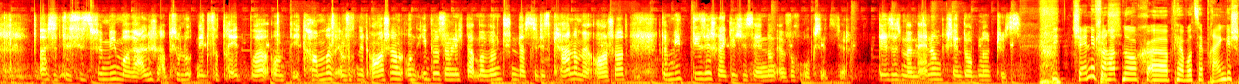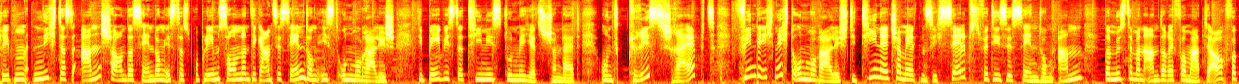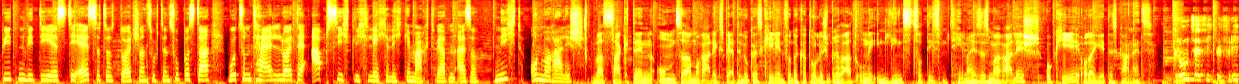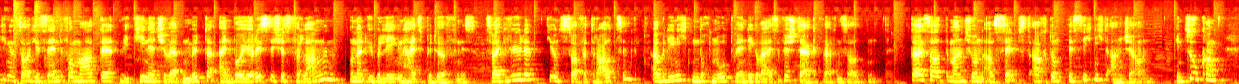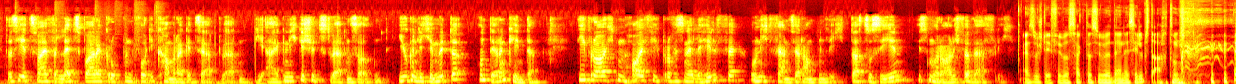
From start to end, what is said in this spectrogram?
Also das ist für mich moralisch absolut nicht vertretbar und ich kann mir es einfach nicht anschauen und ich persönlich darf mir wünschen, dass sich das keiner mehr anschaut, damit diese schreckliche Sendung einfach umgesetzt wird. Das ist meine Meinung. Schönen Tag noch. Tschüss. Die Jennifer Tschüss. hat noch äh, per WhatsApp reingeschrieben, nicht das Anschauen der Sendung ist das Problem, sondern die ganze Sendung ist unmoralisch. Die Babys der Teenies tun mir jetzt schon leid. Und Chris schreibt, finde ich nicht unmoralisch. Die Teenager melden sich selbst für diese Sendung an. Da müsste man andere Formate auch verbieten, wie DSDS, also Deutschland sucht den Superstar, wo zum Teil Leute absichtlich lächerlich gemacht werden. Also nicht unmoralisch. Was sagt denn unser Moralexperte Lukas Kehlin von der katholischen Privatuni in Linz zu diesem Thema? Ist es moralisch okay oder geht es gar nicht? Grundsätzlich befriedigen solche Sendeformate wie Teenager werden Mütter ein voyeuristisches Verlangen und ein Überlegenheitsbedürfnis. Zwei Gefühle, die uns zwar vertraut sind, aber die nicht noch notwendigerweise verstärkt werden sollten. Daher sollte man schon aus Selbstachtung es sich nicht anschauen. Hinzu kommt, dass hier zwei verletzbare Gruppen vor die Kamera gezerrt werden, die eigentlich geschützt werden sollten. Jugendliche Mütter und deren Kinder. Die bräuchten häufig professionelle Hilfe und nicht Fernsehrampenlicht. Das zu sehen, ist moralisch verwerflich. Also Steffi, was sagt das über deine Selbstachtung?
